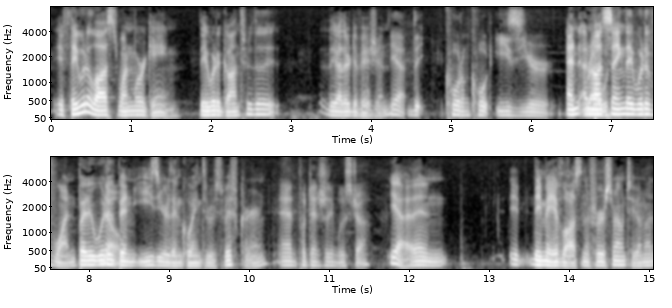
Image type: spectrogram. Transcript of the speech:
if they would have lost one more game, they would have gone through the the other division. Yeah, the quote unquote easier And I'm not saying they would have won, but it would No. have been easier than going through Swift Current. and potentially Moose Jaw. Yeah, and it, they may have lost in the first round too. I'm not,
